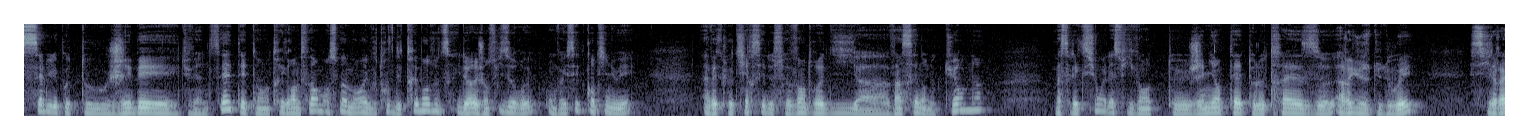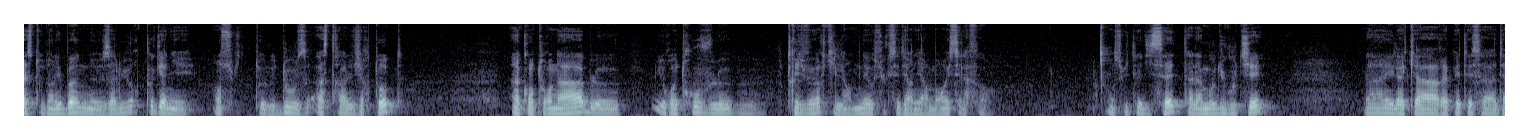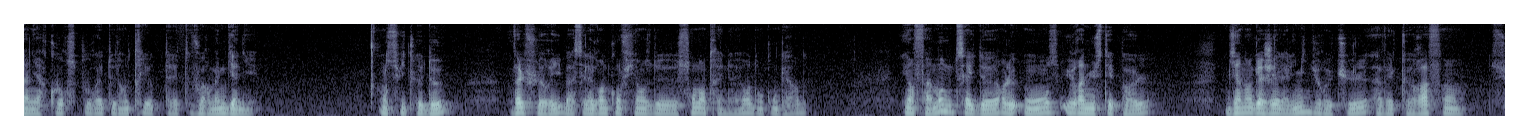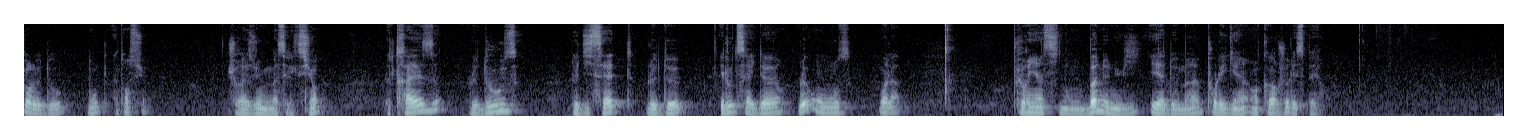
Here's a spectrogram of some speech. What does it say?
Salut les potos, GB du 27 est en très grande forme en ce moment. Il vous trouve des très bons outsiders et j'en suis heureux. On va essayer de continuer avec le tiercé de ce vendredi à Vincennes en nocturne. Ma sélection est la suivante. J'ai mis en tête le 13 Arius du Douai. S'il reste dans les bonnes allures, peut gagner. Ensuite le 12 Astral Virtaute. Incontournable, il retrouve le Qui l'a emmené au succès dernièrement et c'est la forme. Ensuite le 17, à la mot du Goutier, ben, il a qu'à répéter sa dernière course pour être dans le trio de tête, voire même gagner. Ensuite le 2, Valfleury, ben, c'est la grande confiance de son entraîneur, donc on garde. Et enfin mon outsider, le 11, Uranus Tépol, bien engagé à la limite du recul avec Raffin sur le dos, donc attention. Je résume ma sélection. Le 13, le 12, le 17, le 2 et l'outsider, le 11. Voilà. Plus rien sinon bonne nuit et à demain pour les gains encore, je l'espère.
